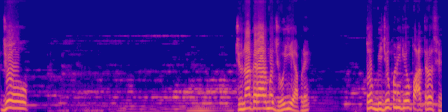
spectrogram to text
જો જૂના કરારમાં જોઈએ આપણે, તો બીજું પણ એક એવો પાત્ર છે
